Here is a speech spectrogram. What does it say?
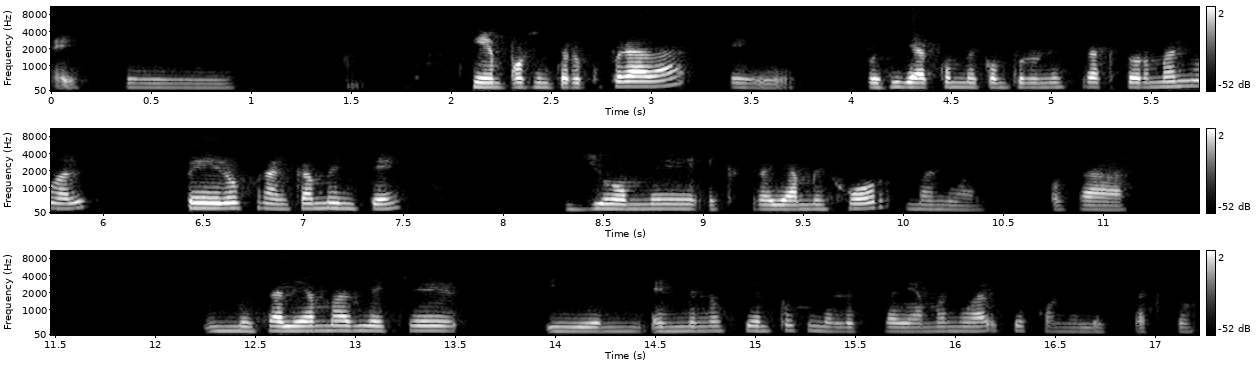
este, 100% recuperada, eh, pues ya me compré un extractor manual, pero francamente yo me extraía mejor manual. O sea, me salía más leche y en, menos tiempo si me lo extraía manual que con el extractor.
